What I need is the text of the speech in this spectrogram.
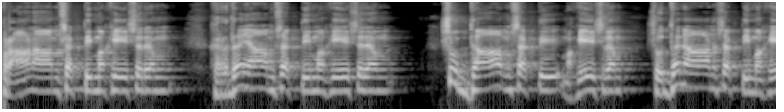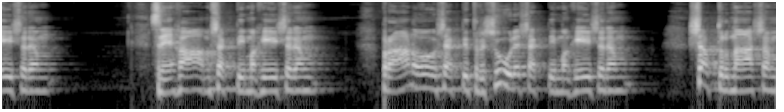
പ്രാണാം ശക്തി മഹേശ്വരം ഹൃദയാം ശക്തി മഹേശ്വരം ശുദ്ധാം ശക്തി മഹേശ്വരം ശുദ്ധനാണ് ശക്തി മഹേശ്വരം. സ്നേഹാം ശക്തി മഹേശ്വരം പ്രാണോ ശക്തി തൃശൂല ശക്തി മഹേശ്വരം. ശത്രുനാശം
